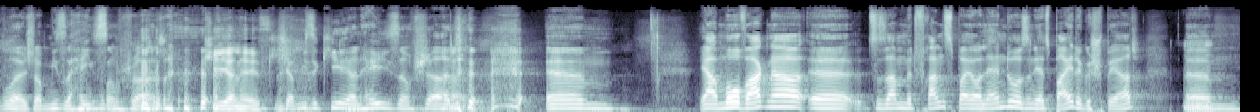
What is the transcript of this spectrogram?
Bruder, ich hab miese Hayes am Start. Kilian Hayes. Ich hab miese Kilian Hayes am Start. Ja, ähm, ja Mo Wagner äh, zusammen mit Franz bei Orlando sind jetzt beide gesperrt. Mhm. Ähm,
